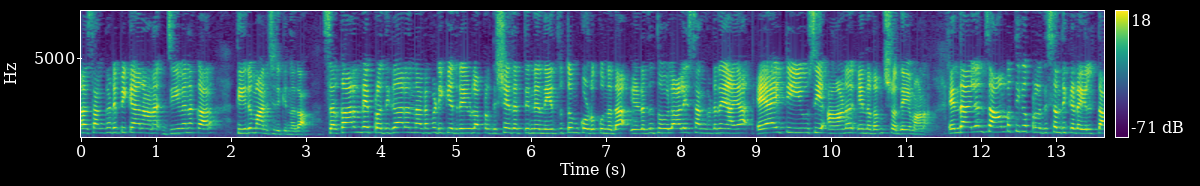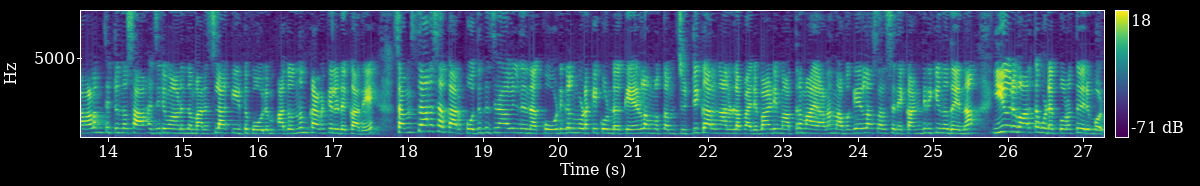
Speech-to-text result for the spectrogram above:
അഹ്, സംഘടിപ്പിക്കാനാണ് ജീവനക്കാർ തീരുമാനിച്ചിരിക്കുന്നത്. സർക്കാരിന്റെ പ്രതികാര നടപടിക്കെതിരെയുള്ള പ്രതിഷേധത്തിന് നേതൃത്വം കൊടുക്കുന്നത് ഇടത് തൊഴിലാളി സംഘടനയായ A I T U C ആണ് എന്നതും ശ്രദ്ധേയമാണ്. എന്തായാലും സാമ്പത്തിക പ്രതിസന്ധിക്കിടയിൽ താളം തെറ്റുന്ന സാഹചര്യമാണെന്ന് മനസ്സിലാക്കിയിട്ട് പോലും അതൊന്നും കണക്കിലെടുക്കാതെ സംസ്ഥാന സർക്കാർ പൊതുഖജനാവിൽ നിന്ന് കോടികൾ മുടക്കിക്കൊണ്ട് കേരളം മൊത്തം ചുറ്റിക്കറങ്ങാനുള്ള പരിപാടി മാത്രമായാണ് നവകേരള സദസ്സിനെ കണ്ടിരിക്കുന്നത് എന്ന് ഈ ഒരു വാർത്ത കൂടെ പുറത്തു വരുമ്പോൾ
